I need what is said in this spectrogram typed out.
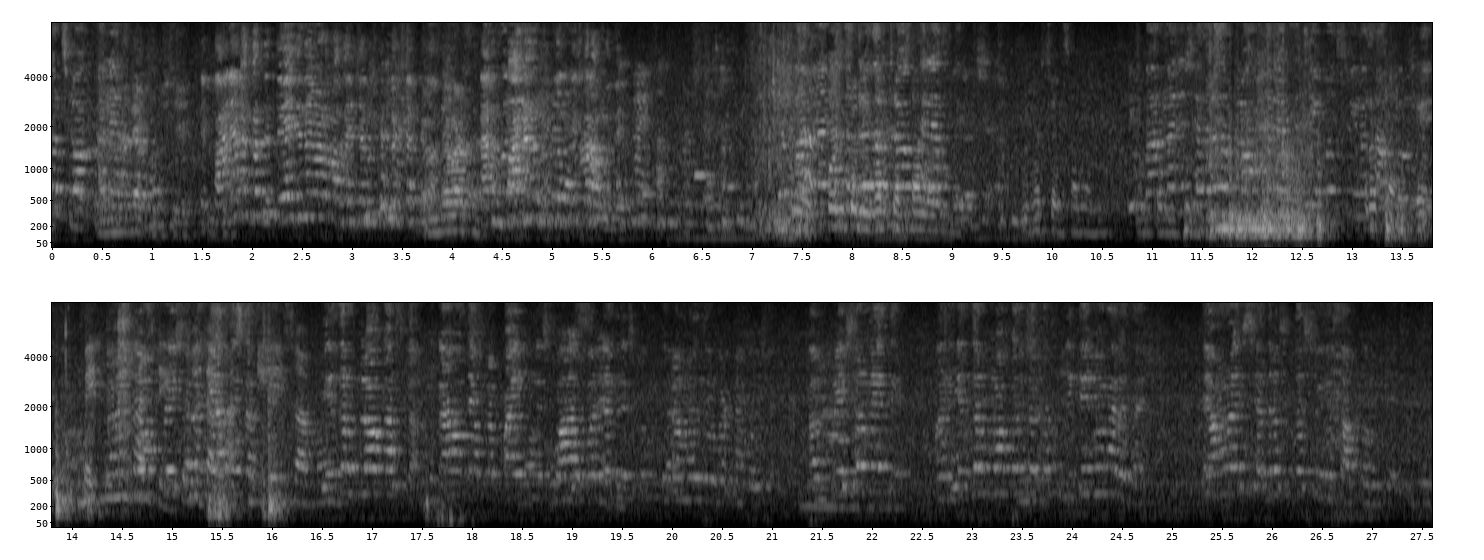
जर ब्लॉक झाले त्यांना द्या असतील. खुर्ची. ते पाण्यानं कधी द्यायचे नाही मॅडम आता याच्यावर लक्षात ठेवा. कारण पाण्यानं पीक खराब होते. ते बर्नरचे फोन छद्र करून जर घरच्यात block झाले सांगा. असतील. घरच्यात सांगा. बर्नरचे छद्र जर ब्लॉक झाले ते पण सुईनं साफ करून घ्यायचं. ऑपरेशन गॅस येतात हे जर ब्लॉक असला तर काय होते आपलं पाईप निसटून बटन निसटून घरामध्ये दुर्घटना करू शकते कारण प्रेशर नाही ते आणि हे जर ब्लॉक असलं तर लिकेज होणारच आहे त्यामुळे क्षेत्र सुद्धा सुविधा साफ करून घ्यायची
